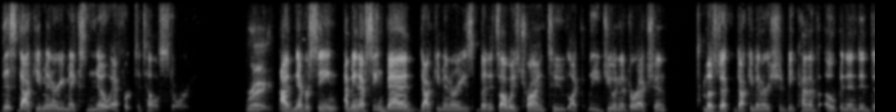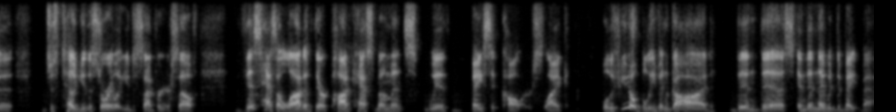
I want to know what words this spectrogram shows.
This documentary makes no effort to tell a story. Right. I've never seen, I mean, I've seen bad documentaries, but it's always trying to like lead you in a direction. Most doc- documentaries should be kind of open ended to just tell you the story, let you decide for yourself. This has a lot of their podcast moments with basic callers, like, well, if you don't believe in God, then this, and then they would debate back.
